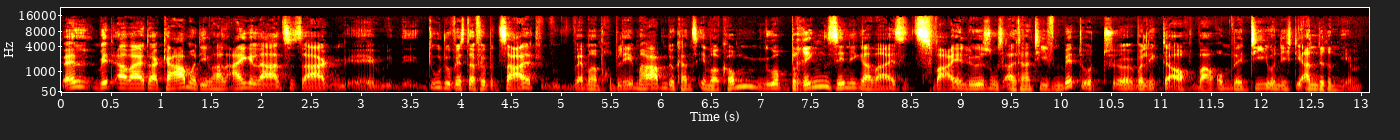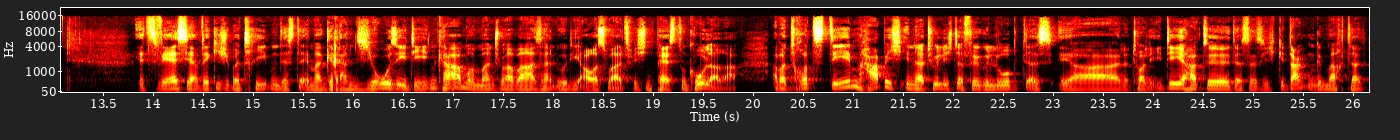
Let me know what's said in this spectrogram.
Wenn Mitarbeiter kamen und die waren eingeladen zu sagen, äh, du, du wirst dafür bezahlt, wenn wir ein Problem haben, du kannst immer kommen, nur bring sinnigerweise zwei Lösungsalternativen mit und äh, überleg da auch, warum wir die und nicht die anderen nehmen. Jetzt wäre es ja wirklich übertrieben, dass da immer grandiose Ideen kamen und manchmal war es halt nur die Auswahl zwischen Pest und Cholera. Aber trotzdem habe ich ihn natürlich dafür gelobt, dass er eine tolle Idee hatte, dass er sich Gedanken gemacht hat.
